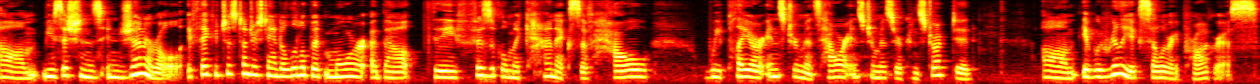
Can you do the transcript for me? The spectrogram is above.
um, musicians in general, if they could just understand a little bit more about the physical mechanics of how we play our instruments, how our instruments are constructed, um, it would really accelerate progress.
